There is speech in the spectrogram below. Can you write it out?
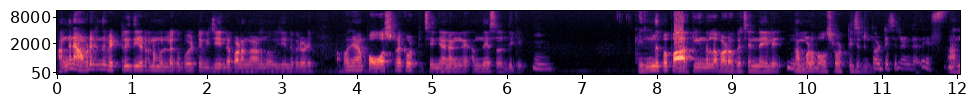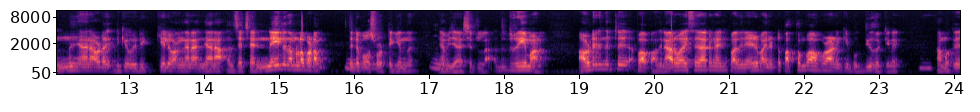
അങ്ങനെ അവിടെ ഇരുന്ന് വെട്രി തിയേറ്ററിന് മുന്നിലൊക്കെ പോയിട്ട് വിജയിന്റെ പടം കാണുന്നു വിജയിന്റെ പരിപാടി. അപ്പോൾ ഞാൻ പോസ്റ്ററൊക്കെ ഒട്ടിച്ച് ഞാൻ അങ്ങ് അന്നേ ശ്രദ്ധിക്കും. ഇന്നിപ്പോൾ പാർക്കിംഗ് എന്നുള്ള പടമൊക്കെ ചെന്നൈയിൽ നമ്മളെ പോസ്റ്റർ ഒട്ടിച്ചിട്ടുണ്ട്. ഒട്ടിച്ചിട്ടുണ്ട്. അന്ന് ഞാൻ അവിടെ എനിക്ക് ഒരിക്കലും അങ്ങനെ ഞാൻ ചെന്നൈയിൽ നമ്മളെ പടത്തിന്റെ പോസ്റ്റർ ഒട്ടിക്കുന്നു ഞാൻ വിചാരിച്ചിട്ടില്ല. അത് ഡ്രീമാണ് അവിടെ ഇരുന്നിട്ട് അപ്പോൾ പതിനാറ് വയസ്സുകാരൻ കഴിഞ്ഞ് പതിനേഴ് പതിനെട്ട് പത്തൊമ്പത് ആകുമ്പോഴാണ് എനിക്ക് ബുദ്ധി ഉതക്കിന് നമുക്ക്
